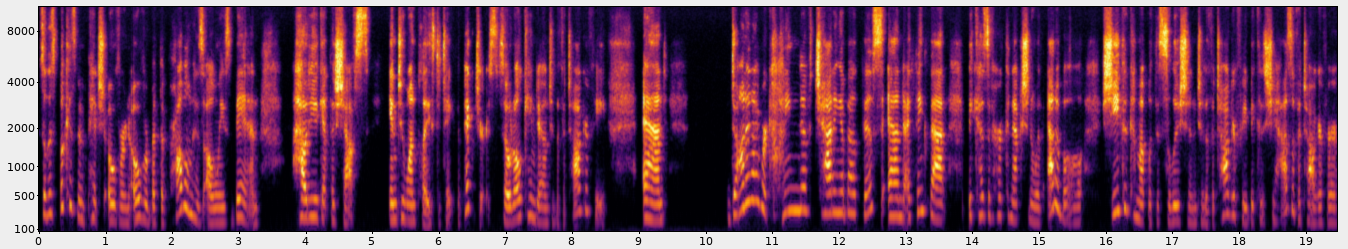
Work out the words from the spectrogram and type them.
So this book has been pitched over and over, but the problem has always been how do you get the chefs into one place to take the pictures? So it all came down to the photography, and Dawn and I were kind of chatting about this, and I think that because of her connection with Edible, she could come up with a solution to the photography because she has a photographer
